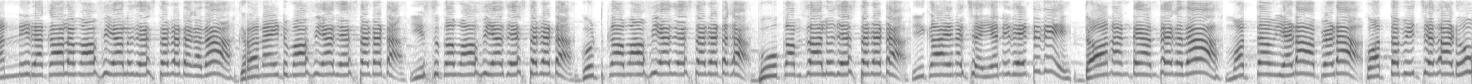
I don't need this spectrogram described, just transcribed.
అన్ని రకాల మాఫియాలు చేస్తాడట కదా. గ్రనైట్ మాఫియా చేస్తాడట. ఇసుక మాఫియా చేస్తాడట. గుట్కా మాఫియా చేస్తాడట భూ కబ్జాలు చేస్తాడట. ఇక ఆయన చెయ్యనిదేంటిది డాన్ అంటే అంతే కదా. మొత్తం ఎడా పెడ కొత్త బిచ్చగాడు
